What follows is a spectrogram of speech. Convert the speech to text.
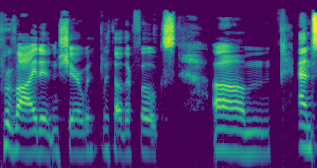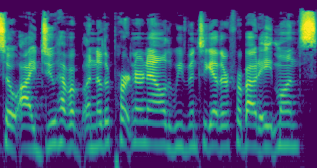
provide it and share with, with other folks. Um, and so I do have a, another partner now that we've been together for about eight months.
